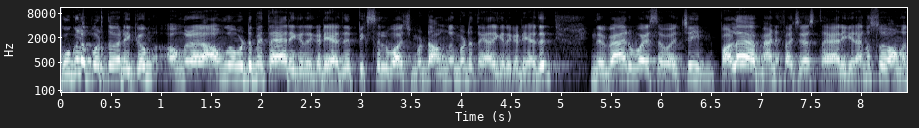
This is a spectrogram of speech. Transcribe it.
கூகுளை பொறுத்த வரைக்கும் அவங்க அவங்க மட்டுமே தயாரிக்கிறது கிடையாது. பிக்சல் வாட்ச் மட்டும் அவங்க மட்டும் தயாரிக்கிறது கிடையாது. இந்த வேர் வாய்ஸை வச்சு பல மேனுஃபேக்சரர்ஸ் தயாரிக்கிறாங்க. ஸோ அவங்க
